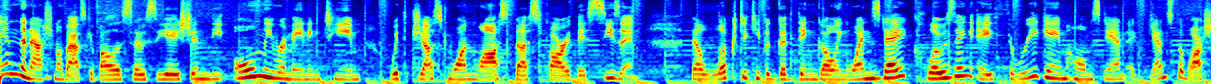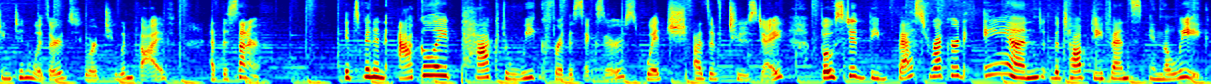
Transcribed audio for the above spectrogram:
in the National Basketball Association, the only remaining team with just one loss thus far this season. They'll look to keep a good thing going Wednesday, closing a three-game homestand against the Washington Wizards, who are 2 and 5, at the center. It's been an accolade packed week for the Sixers, which, as of Tuesday, boasted the best record and the top defense in the league.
